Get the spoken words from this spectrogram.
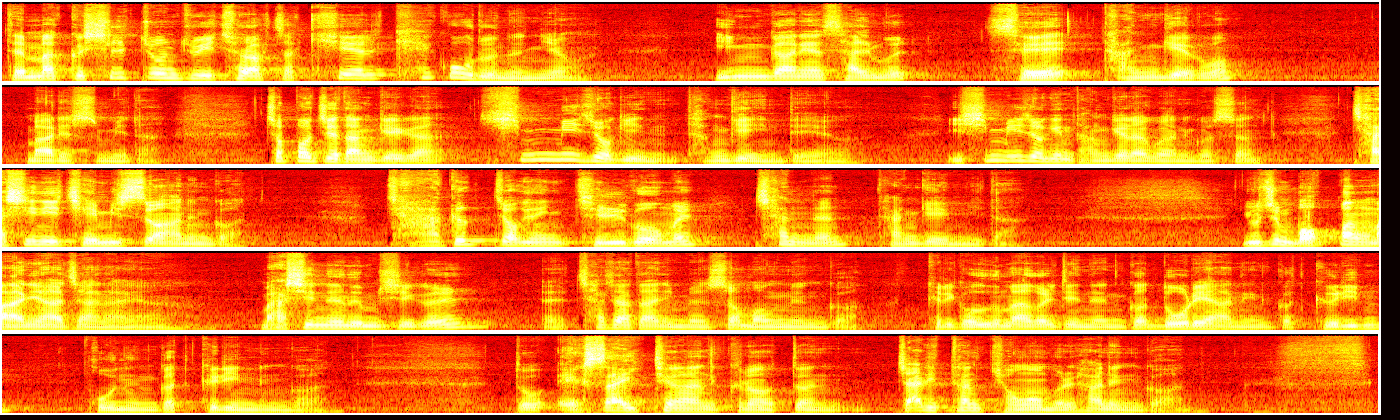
덴마크 실존주의 철학자 키엘 케고르는요. 인간의 삶을 세 단계로 말했습니다. 첫 번째 단계가 심미적인 단계인데요. 이 심미적인 단계라고 하는 것은 자신이 재밌어 하는 것, 자극적인 즐거움을 찾는 단계입니다. 요즘 먹방 많이 하잖아요. 맛있는 음식을 찾아다니면서 먹는 것, 그리고 음악을 듣는 것, 노래하는 것, 그림 보는 것, 그리는 것, 또 엑사이팅한 그런 어떤 짜릿한 경험을 하는 것,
